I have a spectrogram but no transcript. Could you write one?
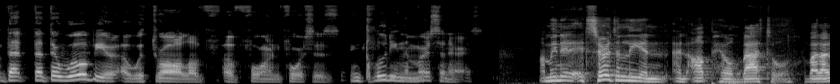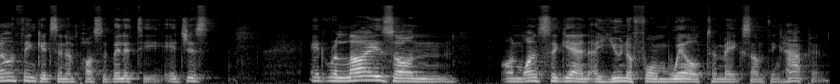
that, that there will be a, a withdrawal of, of foreign forces, including the mercenaries? I mean, it's certainly an, an uphill battle, but I don't think it's an impossibility. It just it relies on on once again a uniform will to make something happen.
